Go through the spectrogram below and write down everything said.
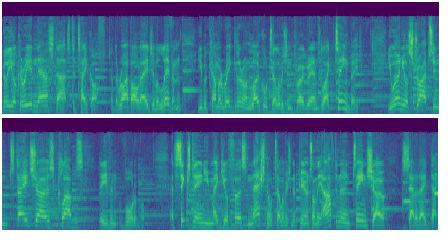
Billy, your career now starts to take off. At the ripe old age of 11, you become a regular on local television programs like Teen Beat. You earn your stripes in stage shows, clubs, even vaudeville. At 16, you make your first national television appearance on the afternoon teen show, Saturday Date.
